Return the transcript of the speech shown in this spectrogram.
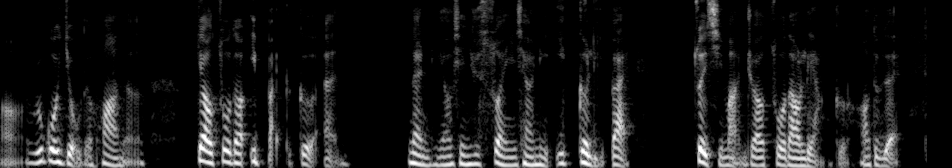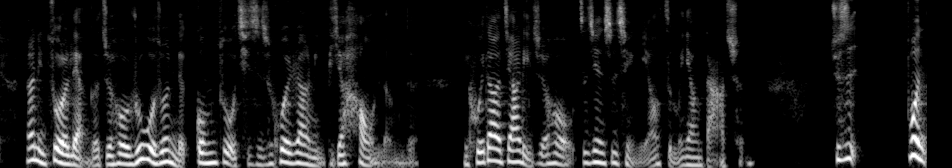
啊，如果有的话呢，要做到一百个个案，那你要先去算一下，你一个礼拜最起码你就要做到两个啊，对不对？然后你做了两个之后，如果说你的工作其实是会让你比较耗能的，你回到家里之后，这件事情你要怎么样达成？就是不，我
